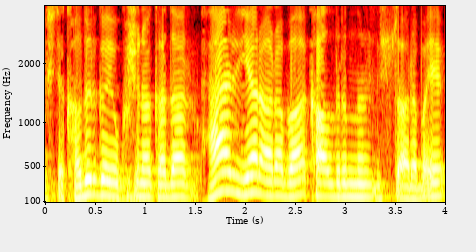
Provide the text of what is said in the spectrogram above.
işte Kadırga yokuşuna kadar her yer araba, kaldırımların üstü araba. E,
